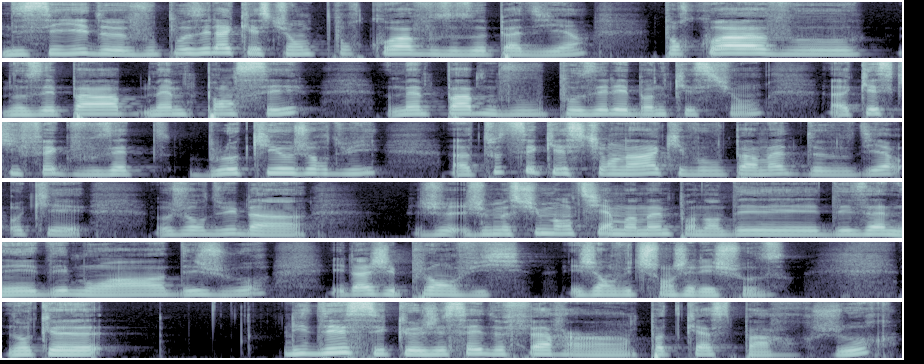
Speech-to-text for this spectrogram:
d'essayer de vous poser la question pourquoi vous n'osez pas dire, pourquoi vous n'osez pas même penser même pas vous poser les bonnes questions. Euh, qu'est-ce qui fait que vous êtes bloqué aujourd'hui euh, Toutes ces questions-là qui vont vous permettre de vous dire, OK, aujourd'hui, ben, je, me suis menti à moi-même pendant des, années, des mois, des jours, et là, j'ai plus envie, et j'ai envie de changer les choses. Donc, euh, l'idée, c'est que j'essaye de faire un podcast par jour.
